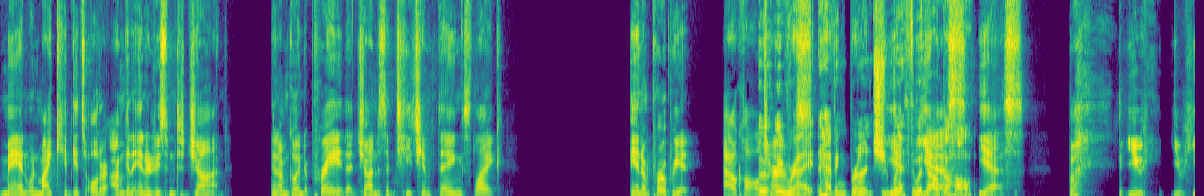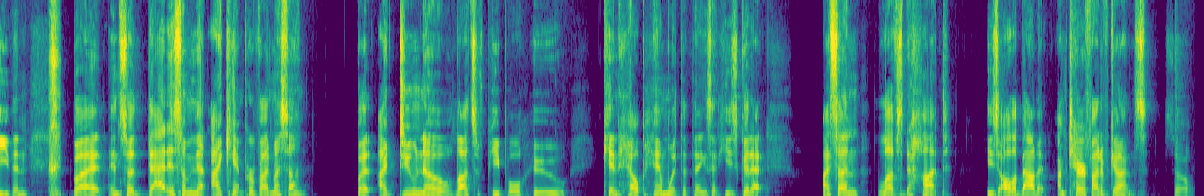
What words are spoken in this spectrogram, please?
man, when my kid gets older, I'm going to introduce him to John, and I'm going to pray that John doesn't teach him things like inappropriate alcohol terms. Uh, Right. Having brunch Yeah, with with yes, alcohol. Yes, but you you heathen. But and so that is something that I can't provide my son. But I do know lots of people who can help him with the things that he's good at. My son loves to hunt. He's all about it. I'm terrified of guns. So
